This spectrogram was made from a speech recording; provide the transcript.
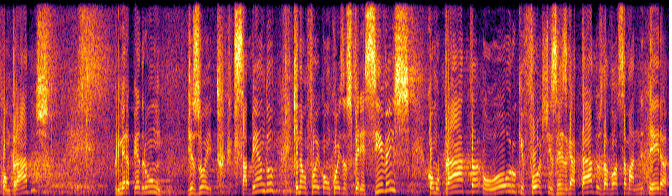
comprados. 1 Pedro 1, 18: Sabendo que não foi com coisas perecíveis, como prata ou ouro que fostes resgatados da vossa maneira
